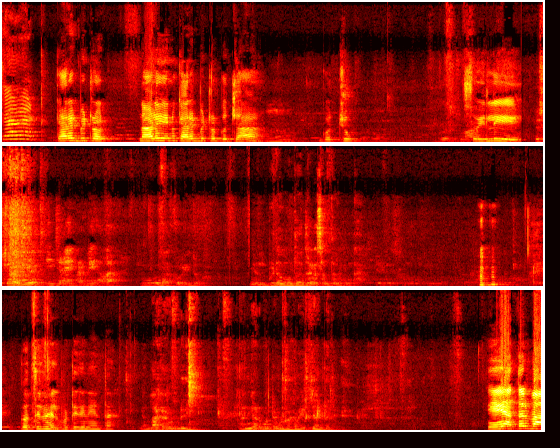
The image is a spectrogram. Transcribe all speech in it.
ಕ್ಯಾರೆಟ್ ಕ್ಯಾರೆಟ್ ಬಿಟ್ರೋಟ್ ನಾಳೆ ಏನು ಕ್ಯಾರೆಟ್ ಬಿಟ್ರೋಟ್ ಗೊಜ್ಜಾ? ಗೊಜ್ಜು. ಸೊ ಇಲ್ಲಿ ಗೊತ್ತಿಲ್ಲ ಎಲ್ಲಿ ಹೇಳ್ಬಿಟ್ಟಿದ್ದೀನಿ ಅಂತ. ಎಲ್ಲ ಕಡೆ ಬಿಟ್ಟಿದ್ದೀನಿ ಹನ್ನೆರಡು ಮೊಟ್ಟೆ ಬಿಡ್ಬೇಕಲ್ಲ ಎಷ್ಟು ಜಾಗದಲ್ಲಿ? ಏ ಅಥರ್ವಾ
